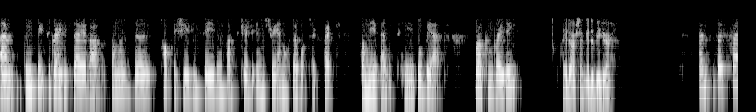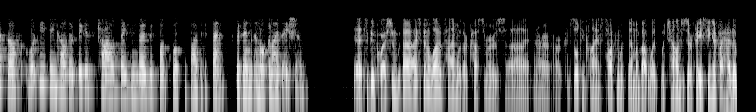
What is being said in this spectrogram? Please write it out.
I'm going to speak to Grady today about some of the top issues he sees in the cybersecurity industry and also what to expect from the events he will be at. Welcome, Grady. Hey, Darshan. Good to be here. Um, so first off, what do you think are the biggest trials facing those responsible for cyber defense within an organization? Yeah, it's a good question. Uh, I spend a lot of time with our customers uh, and our, our, consulting clients, talking with them about what, what challenges they're facing. And if I had to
